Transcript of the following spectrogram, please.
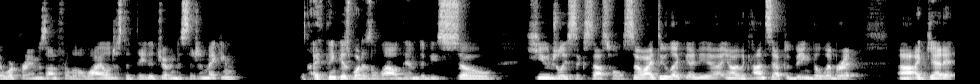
I worked for Amazon for a little while, just the data driven decision making, I think is what has allowed them to be so hugely successful. So I do like the idea, you know, the concept of being deliberate. Uh, I get it.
